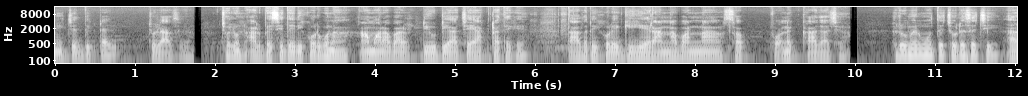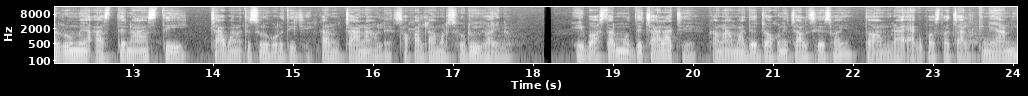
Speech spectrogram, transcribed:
নিচের দিকটায় চলে আসবেন। চলুন আর বেশি দেরি করব না, আমার আবার ডিউটি আছে একটা থেকে। তাড়াতাড়ি করে গিয়ে রান্না বান্না সব অনেক কাজ আছে। রুমের মধ্যে চলে এসেছি আর রুমে আসতে না আসতেই চা বানাতে শুরু করে দিয়েছি। কারণ চা না হলে সকালটা আমার শুরুই হয় না। এই বস্তার মধ্যে চাল আছে, কারণ আমাদের যখনই চাল শেষ হয়, তো আমরা এক বস্তা চাল কিনে আনি।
